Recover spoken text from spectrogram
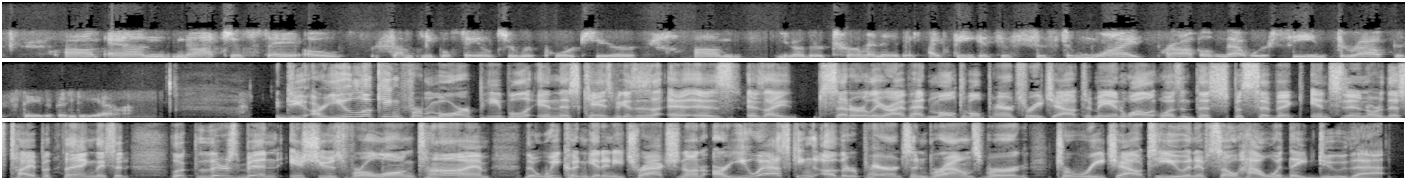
um, and not just say, oh, some people failed to report here, um, you know, they're terminated. I think it's a system wide problem that we're seeing throughout the state of Indiana. Do you, are you looking for more people in this case? Because as, as as I said earlier, I've had multiple parents reach out to me, and while it wasn't this specific incident or this type of thing, they said, "Look, there's been issues for a long time that we couldn't get any traction on." Are you asking other parents in Brownsburg to reach out to you, and if so, how would they do that?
